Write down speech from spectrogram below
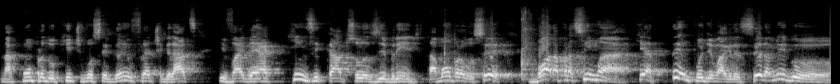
Na compra do kit você ganha o frete grátis e vai ganhar 15 cápsulas de brinde. Tá bom para você? Bora para cima, que é tempo de emagrecer, amigo!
